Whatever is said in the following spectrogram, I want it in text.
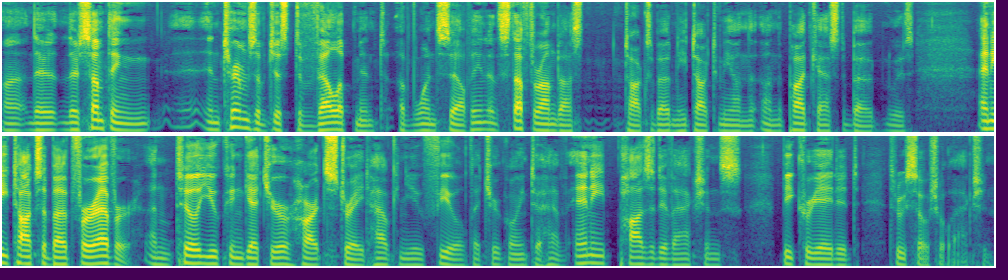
uh, there there's something in terms of just development of oneself. You know, the stuff that talks about, and he talked to me on the on the podcast about was, and he talks about forever until you can get your heart straight. How can you feel that you're going to have any positive actions be created through social action?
